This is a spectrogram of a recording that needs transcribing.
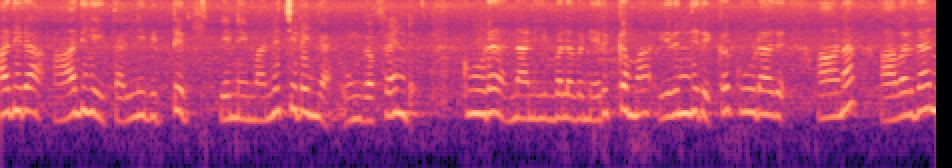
ஆதிரா ஆதியை தள்ளிவிட்டு என்னை மன்னிச்சிடுங்க உங்க ஃப்ரெண்ட் கூட நான் இவ்வளவு நெருக்கமாக இருந்திருக்க கூடாது. ஆனால் அவர்தான்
